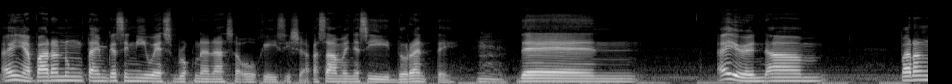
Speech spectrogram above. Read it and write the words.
ayun nga, parang nung time kasi ni Westbrook na nasa OKC siya, kasama niya si Durant eh. Mm. Then, ayun, um, parang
